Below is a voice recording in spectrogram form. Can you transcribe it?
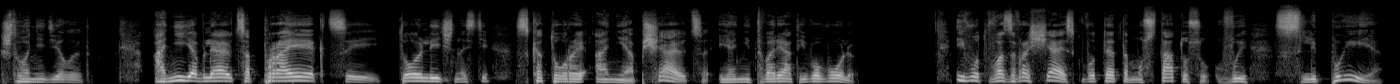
что они делают? Они являются проекцией той личности, с которой они общаются, и они творят его волю. И вот возвращаясь к вот этому статусу, вы слепые,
